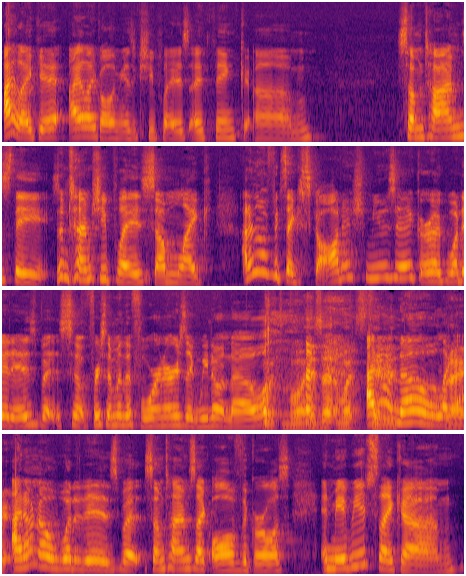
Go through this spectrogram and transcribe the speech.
I like it. I like all the music she plays. I think um, sometimes they sometimes she plays some like I don't know if it's like Scottish music or like what it is, but so for some of the foreigners, like we don't know. what, what is it? What's I don't know. Like right. I don't know what it is, but sometimes like all of the girls, and maybe it's like um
